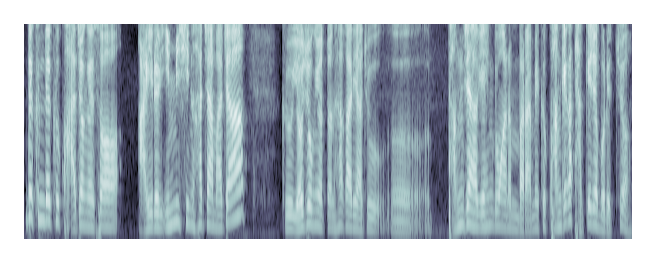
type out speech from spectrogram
근데 근데 그 과정에서 아이를 임신하자마자 그 여종이었던 하갈이 아주 어 방자하게 행동하는 바람에 그 관계가 다 깨져 버렸죠.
